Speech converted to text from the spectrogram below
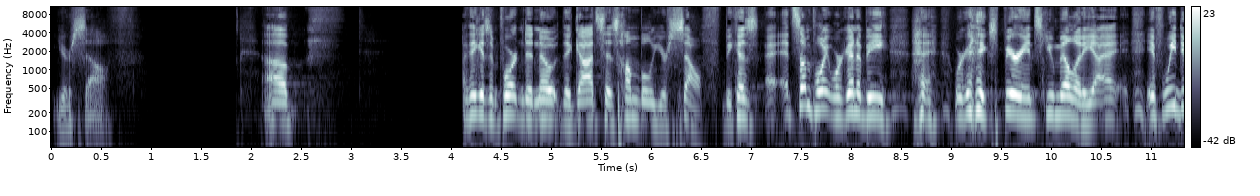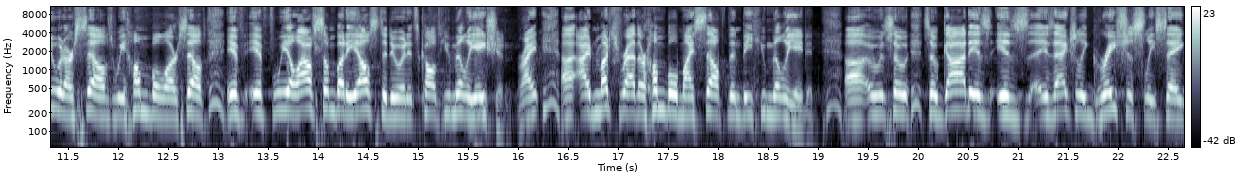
yourself. Uh, I think it's important to note that God says humble yourself because at some point we're going to be we're going to experience humility. I, if we do it ourselves, we humble ourselves. If if we allow somebody else to do it, it's called humiliation, right? Uh, I'd much rather humble myself than be humiliated. Uh, so so God is is is actually graciously saying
